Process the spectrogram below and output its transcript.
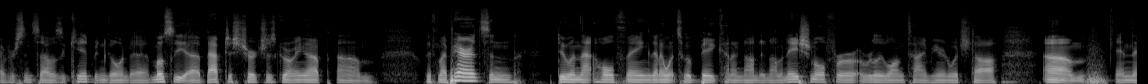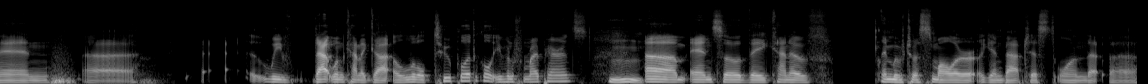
ever since I was a kid, been going to mostly uh, Baptist churches growing up um, with my parents and doing that whole thing. Then I went to a big kind of non-denominational for a really long time here in Wichita, um, and then uh, we've that one kind of got a little too political, even for my parents. Mm. Um, and so they kind of they moved to a smaller again Baptist one that uh,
